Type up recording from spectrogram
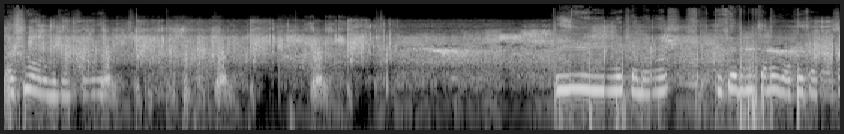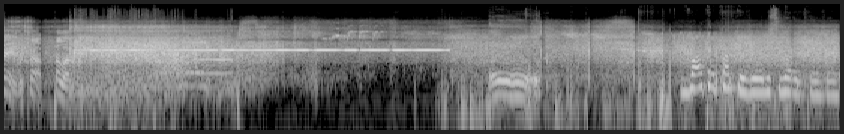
Yaşıyorum bu şekilde. İyi yaşamaz. Peki bir insanın roket atarsın. Hey, what's up? Hello. Water Park yazıyor. Birisi var arkadaşlar.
